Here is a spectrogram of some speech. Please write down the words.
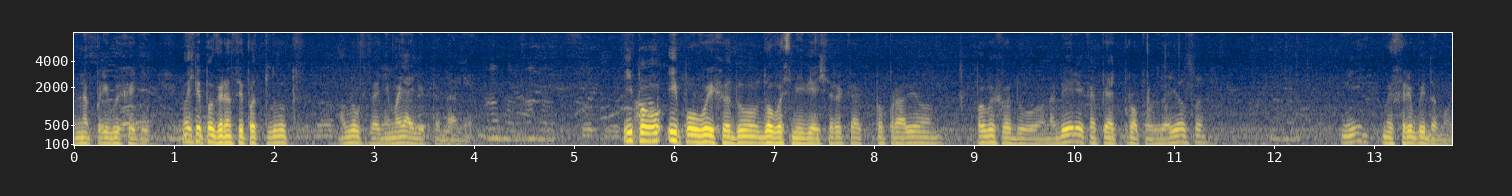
на, при выходе. Ну, если погранцы подплывут, а лодка не моя или и так далее. И по, и по выходу до 8 вечера, как по правилам, по выходу на берег опять пропуск дается, и мы с рыбой домой.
